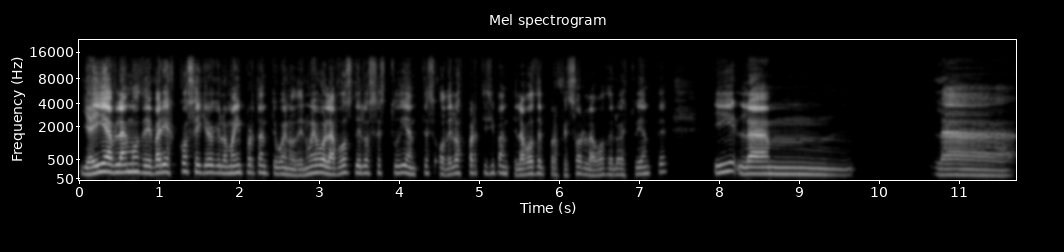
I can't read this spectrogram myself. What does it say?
y ahí hablamos de varias cosas y creo que lo más importante, bueno, de nuevo, la voz de los estudiantes o de los participantes, la voz del profesor, la voz de los estudiantes y la, mm, la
